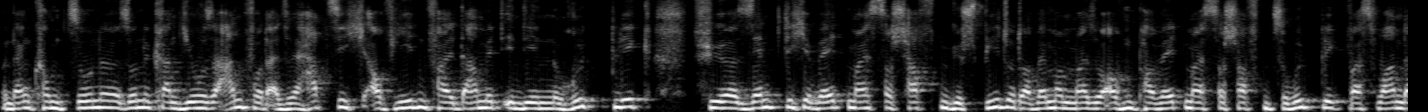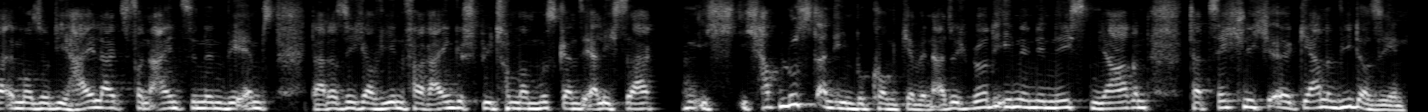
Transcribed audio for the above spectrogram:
Und dann kommt so eine, so eine grandiose Antwort. Also er hat sich auf jeden Fall damit in den Rückblick für sämtliche Weltmeisterschaften gespielt. Oder wenn man mal so auf ein paar Weltmeisterschaften zurückblickt, was waren da immer so die Highlights von einzelnen WMs? Da hat er sich auf jeden Fall reingespielt. Und man muss ganz ehrlich sagen, ich, ich habe Lust an ihm bekommen, Kevin. Also ich würde ihn in den nächsten Jahren tatsächlich äh, gerne wiedersehen.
